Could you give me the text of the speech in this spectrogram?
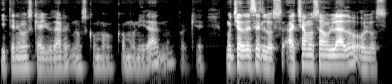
y tenemos que ayudarnos como comunidad, ¿no? Porque muchas veces los echamos a un lado o los,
